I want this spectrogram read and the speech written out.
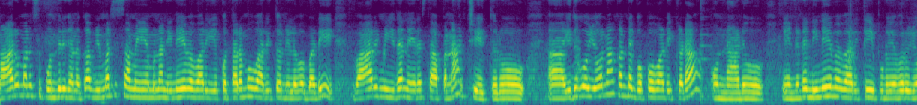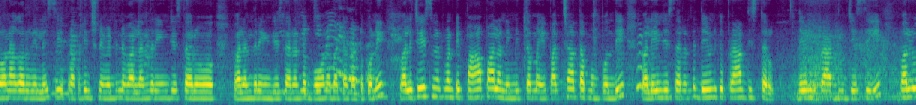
మారు మనసు పొందిరి గనక విమర్శ సమయమున నినేవ వారి యొక్క తరము వారితో నిలవబడి వారి మీద నేరస్థాపన చేతురు ఇదిగో యోనా కంటే గొప్పవాడు ఇక్కడ ఉన్నాడు ఏంటంటే నినేవ వారికి ఇప్పుడు ఎవరు యోనా గారు వెళ్ళేసి ప్రకటించిన వెంటనే వాళ్ళందరూ ఏం చేస్తారు? వాళ్ళందరూ ఏం చేస్తారంటే గోనె బట్ట కట్టుకొని వాళ్ళు చేసినటువంటి పాపాల నిమిత్తమై పశ్చాత్తాపం పొంది వాళ్ళు ఏం చేస్తారంటే దేవునికి ప్రార్థిస్తారు. దేవునికి ప్రార్థించేసి వాళ్ళు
